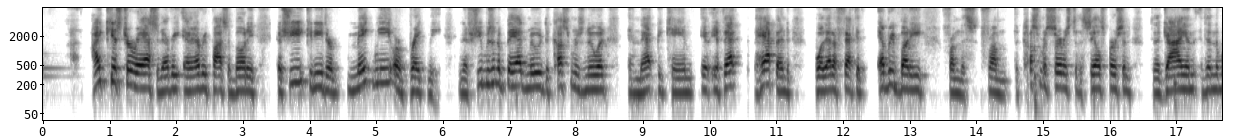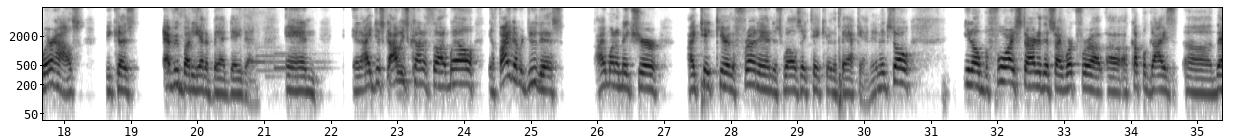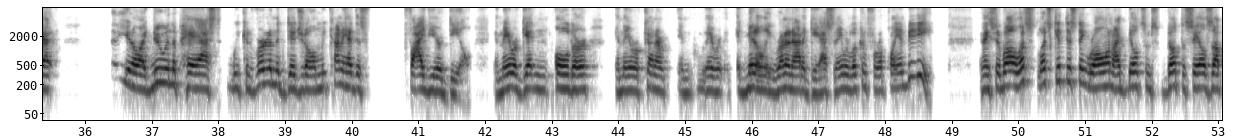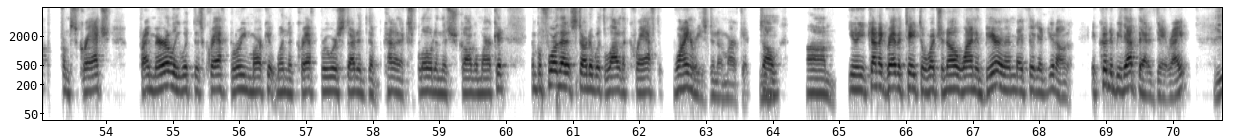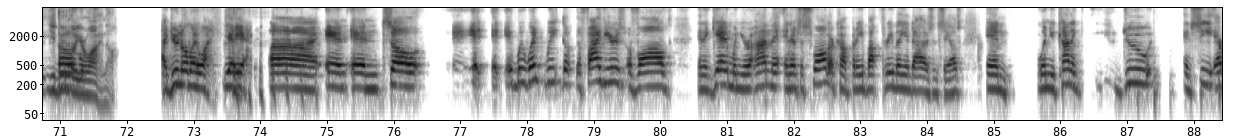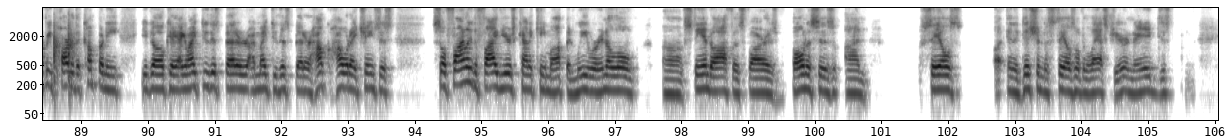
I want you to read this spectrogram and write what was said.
I kissed her ass at every at every possibility because she could either make me or break me. And if she was in a bad mood, the customers knew it, and that became if, if that happened, boy, that affected everybody from the from the customer service to the salesperson to the guy in, in the warehouse because everybody had a bad day then. And and I just always kind of thought, well, if I never do this, I want to make sure I take care of the front end as well as I take care of the back end. And, and so, you know, before I started this, I worked for a, a, a couple guys uh, that, you know, I knew in the past. We converted them to digital, and we kind of had this five year deal. And they were getting older, and they were kind of, and they were admittedly running out of gas, and they were looking for a plan B. And they said, well, let's let's get this thing rolling. I built some built the sales up from scratch, primarily with this craft brewing market when the craft brewers started to kind of explode in the Chicago market. And before that, it started with a lot of the craft wineries in the market. So mm-hmm. um, you know, you kind of gravitate to what you know, wine and beer. And they figured, you know, it couldn't be that bad a day, right? You, you so, do know your wine though. I do know my wine. Yeah, yeah. uh, and and so it, it, it, we went we the, the five years evolved. And again when you're on the and it's a smaller company about three million dollars in sales. And when you kind of do and see every part of the company you go okay i might do this better. I might do this better. How, how would i change this? So finally the five years kind of came up and we were in a little uh, standoff as far as bonuses on sales uh, in addition to sales over the last year and they just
